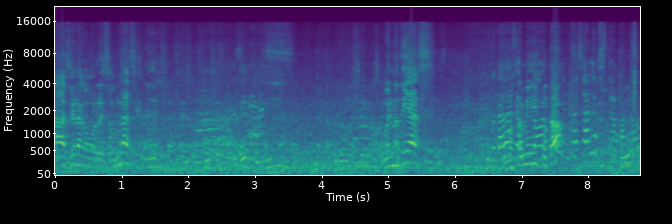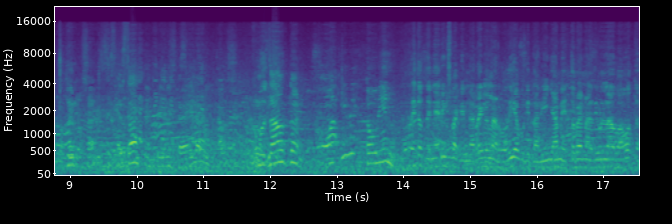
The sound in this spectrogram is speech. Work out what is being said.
Ah, sí, era como resonancia. Esa resonancia Buenos días. Diputado, ¿Cómo está mi diputado? Rosales. ¿Cómo está? ¿Cómo está, doctor? ¿Todo bien? Necesito tener X para que me arreglen la rodilla porque también ya me truena de un lado a otro.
